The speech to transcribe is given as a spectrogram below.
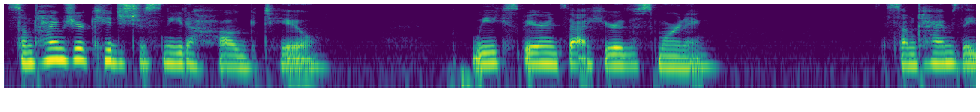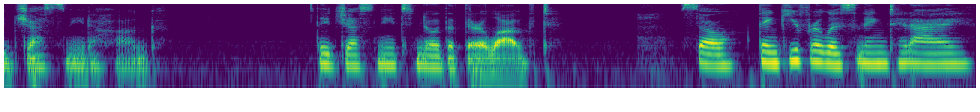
sometimes your kids just need a hug too. We experienced that here this morning. Sometimes they just need a hug. They just need to know that they're loved. So, thank you for listening today.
